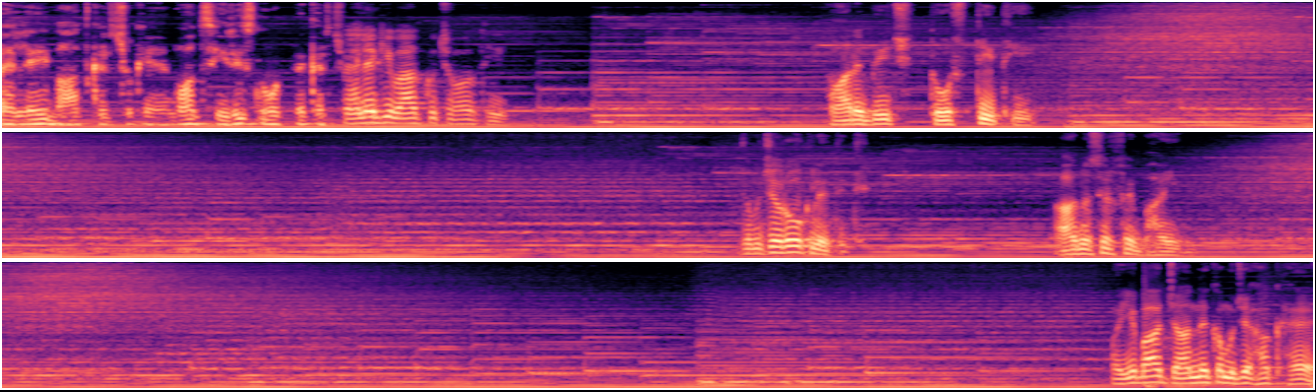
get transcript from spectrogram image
पहले ही बात कर चुके हैं, बहुत सीरियस नोट पे कर चुके पहले की बात कुछ और थी। हमारे बीच दोस्ती थी। जो मुझे रोक लेती थी। आज मैं सिर्फ़ एक भाई हूँ। और ये बात जानने का मुझे हक है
